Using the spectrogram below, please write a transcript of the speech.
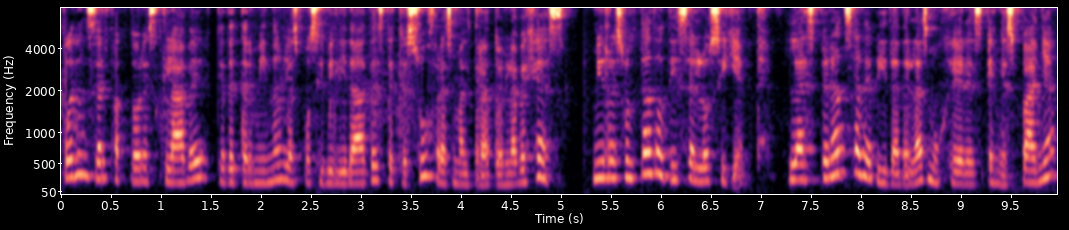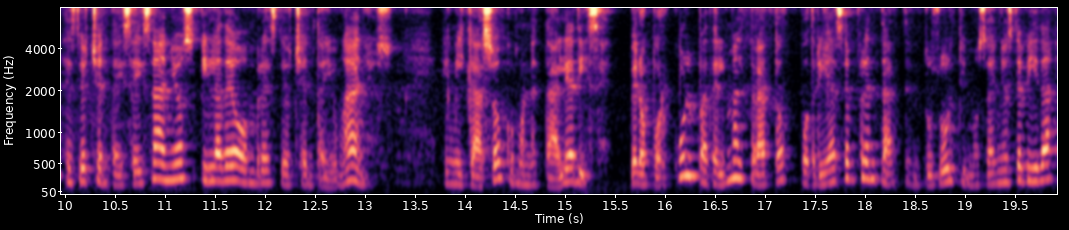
pueden ser factores clave que determinan las posibilidades de que sufras maltrato en la vejez. Mi resultado dice lo siguiente. La esperanza de vida de las mujeres en España es de 86 años y la de hombres de 81 años. En mi caso, como Natalia dice, pero por culpa del maltrato podrías enfrentarte en tus últimos años de vida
